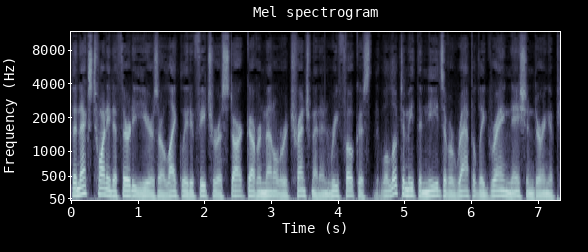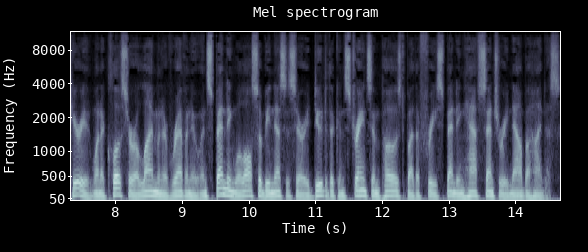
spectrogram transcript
The next 20 to 30 years are likely to feature a stark governmental retrenchment and refocus that will look to meet the needs of a rapidly graying nation during a period when a closer alignment of revenue and spending will also be necessary due to the constraints imposed by the free spending half century now behind us.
